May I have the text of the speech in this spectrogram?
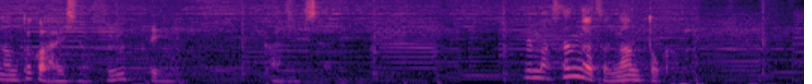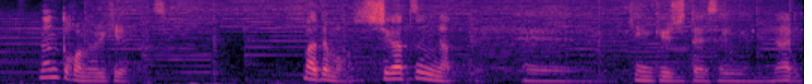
なんとか配信をするっていう感じでしたね。で、まあ、3月はなんとかなんとか乗り切れたんですよ。まあでも4月になって、えー緊急事態宣言になり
